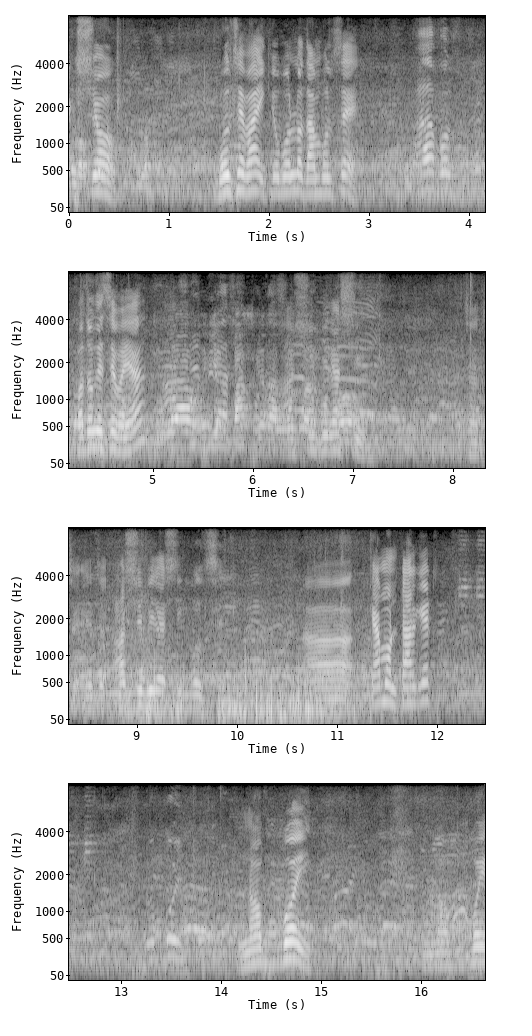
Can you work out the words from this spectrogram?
একশো। বলছে ভাই কেউ বলল দাম বলছে? কত গেছে ভাইয়া? আশি বিরাশি। আচ্ছা আচ্ছা এই যে আশি বিরাশি বলছে। কেমন টার্গেট নব্বই। নব্বই?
